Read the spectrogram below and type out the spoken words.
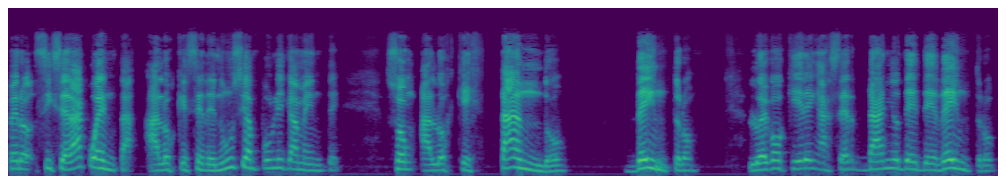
Pero si se da cuenta, a los que se denuncian públicamente son a los que estando dentro, luego quieren hacer daño desde dentro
